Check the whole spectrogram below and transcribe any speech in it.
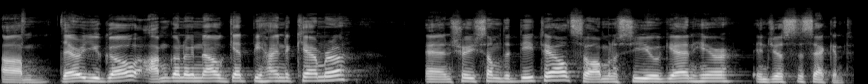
um, there you go. I'm going to now get behind the camera and show you some of the details. So I'm going to see you again here in just a second.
